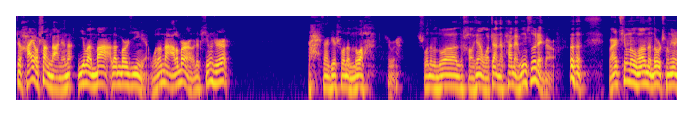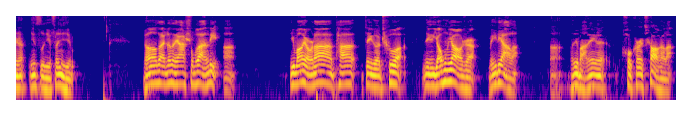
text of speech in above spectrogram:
这还有上赶着呢，一万八兰博基尼，我都纳了闷了。这平时，哎，咱别说那么多了，是不是？说那么多，好像我站在拍卖公司这边了。反正听众朋友们都是成年人，您自己分析吧。然后再跟大家说个案例啊，一网友呢，他这个车那个遥控钥匙没电了，啊，他就把那个后壳撬开了，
